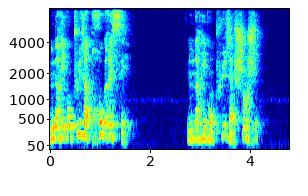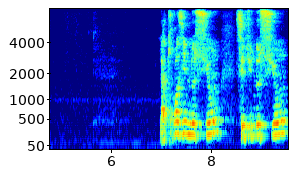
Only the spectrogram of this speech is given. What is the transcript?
nous n'arrivons plus à progresser, nous n'arrivons plus à changer. La troisième notion, c'est une notion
